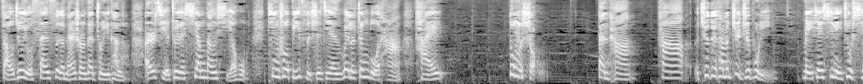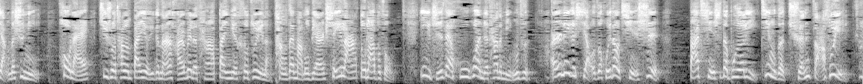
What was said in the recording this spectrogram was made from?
早就有三四个男生在追她了，而且追得相当邪乎。听说彼此之间为了争夺她，还动了手，但她，她却对他们置之不理，每天心里就想的是你。”后来据说他们班有一个男孩为了她半夜喝醉了，躺在马路边，谁拉都拉不走，一直在呼唤着他的名字。而那个小子回到寝室，把寝室的玻璃镜子全砸碎了。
